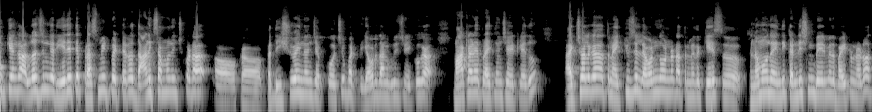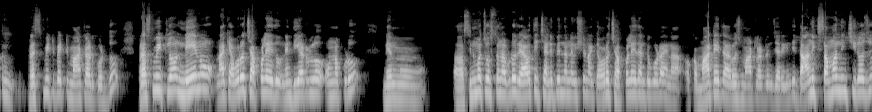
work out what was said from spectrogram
ముఖ్యంగా అల్లుర్జున్ గారు ఏదైతే ప్రెస్ మీట్ పెట్టారో దానికి సంబంధించి కూడా ఒక పెద్ద ఇష్యూ అయిందని చెప్పుకోవచ్చు. బట్ ఎవరు దాని గురించి ఎక్కువగా మాట్లాడే ప్రయత్నం చేయట్లేదు. యాక్చువల్గా అతను అక్యూజ్ లెవెన్గా ఉన్నాడు. అతని మీద కేసు నమోదైంది. కండిషన్ బెయిల్ మీద బయట ఉన్నాడు అతను ప్రెస్ మీట్ పెట్టి మాట్లాడకూడదు. ప్రెస్ మీట్లో నేను నాకు ఎవరో చెప్పలేదు. నేను థియేటర్లో ఉన్నప్పుడు నేను సినిమా చూస్తున్నప్పుడు రేవతి చనిపోయిందన్న విషయం నాకు ఎవరో చెప్పలేదంటూ కూడా ఆయన ఒక మాట అయితే ఆ రోజు మాట్లాడడం జరిగింది. దానికి సంబంధించి ఈ రోజు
